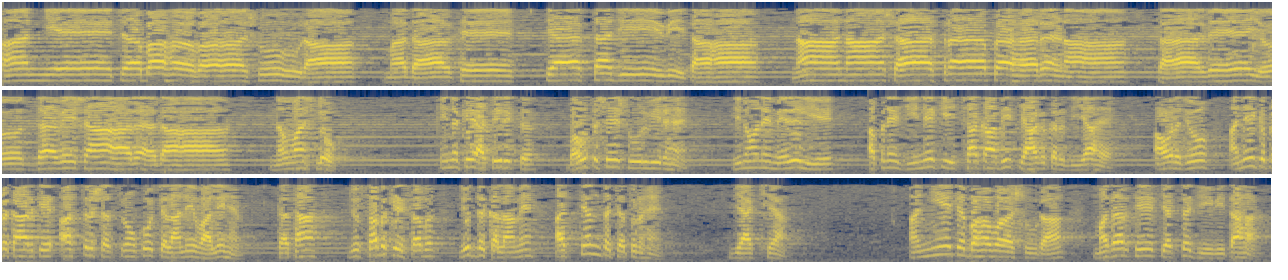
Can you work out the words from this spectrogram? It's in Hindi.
अन्ये च बहवः शूरा मदार्थे त्यक्तजीविताः नानाशास्त्रप्रहरणा सर्वे युद्धविशारदा। नवा श्लोक। इनके अतिरिक्त बहुत से शूरवीर हैं, जिन्होंने मेरे लिए अपने जीने की इच्छा का भी त्याग कर दिया है, और जो अनेक प्रकार के अस्त्र शस्त्रों को चलाने वाले हैं, तथा जो सब के सब युद्ध कला में अत्यंत चतुर हैं। व्याख्या। अन्य बहव शूरा मदर्थे त्यक्त जीविता।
